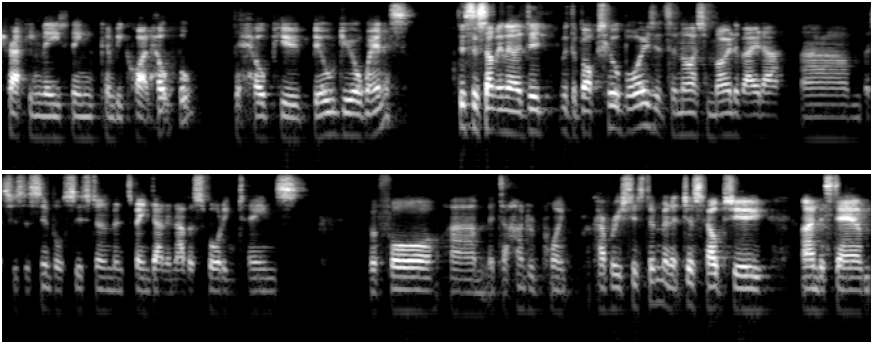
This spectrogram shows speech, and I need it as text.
tracking these things can be quite helpful to help you build your awareness. This is something that I did with the Box Hill boys. It's a nice motivator. Um, it's just a simple system, and it's been done in other sporting teams before. Um, it's a hundred point recovery system, and it just helps you understand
